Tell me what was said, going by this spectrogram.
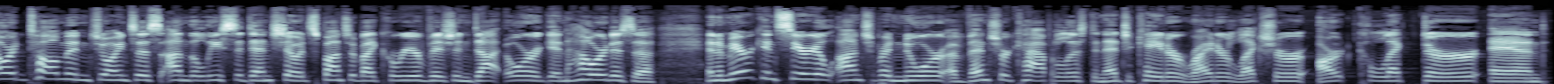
Howard Tullman joins us on the Lisa Dent Show. It's sponsored by CareerVision.org. And Howard is a an American serial entrepreneur, a venture capitalist, an educator, writer, lecturer, art collector, and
